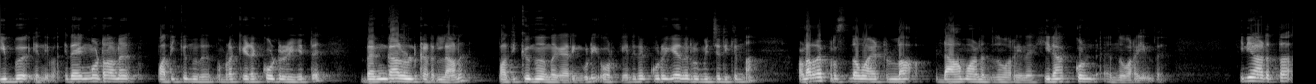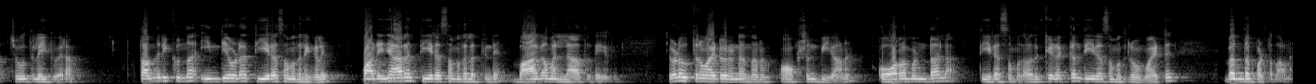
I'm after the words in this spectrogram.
ഇബ് എന്നിവ. ഇത് എങ്ങോട്ടാണ് പതിക്കുന്നത്? നമ്മുടെ കിഴക്കോട്ട് ഒഴുകിയിട്ട് ബംഗാൾ ഉൾക്കടലിലാണ് പതിക്കുന്നത് എന്ന കാര്യം കൂടി ഓർക്കുക. ഇതിനെ കുറുകെ നിർമ്മിച്ചിരിക്കുന്ന വളരെ പ്രസിദ്ധമായിട്ടുള്ള ഡാമാണ് എന്ന് പറയുന്നത്? ഹിരാക്കുണ്ട് എന്ന് പറയുന്നത്. ഇനി അടുത്ത ചോദ്യത്തിലേക്ക് വരാം. തന്നിരിക്കുന്ന ഇന്ത്യയുടെ തീരസമതലങ്ങളിൽ പടിഞ്ഞാറൻ തീരസമതലത്തിന്റെ ഭാഗമല്ലാത്തത് ഏത്? ഇവിടെ ഉത്തരമായിട്ട് വരേണ്ടത് എന്താണ്? ഓപ്ഷൻ ബി ആണ് കോറമണ്ഡല തീരസമതലം. അത് കിഴക്കൻ തീരസമതലവുമായിട്ട് ബന്ധപ്പെട്ടതാണ്.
